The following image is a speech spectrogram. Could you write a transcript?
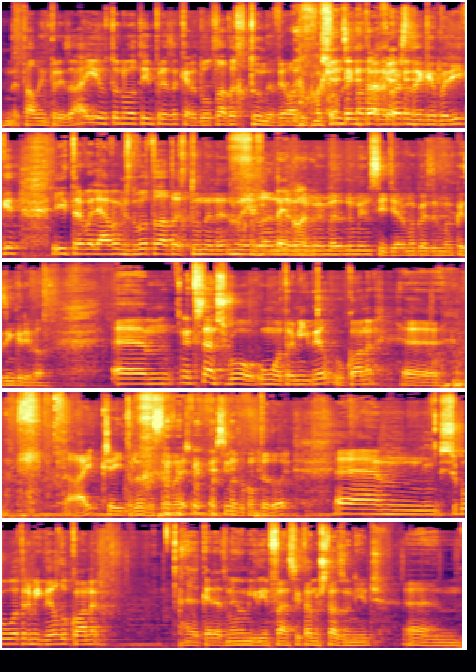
na tal empresa. Ah, eu estou na outra empresa que era do outro lado da rotunda. Vê lá, nós fomos encontrar na costa da Caparica e trabalhávamos do outro lado da rotunda na, na Irlanda, no, no, no, mesmo sítio. Era uma coisa, uma coisa incrível. Um, entretanto, chegou um outro amigo dele, o Connor, uh, ai, que já ia tornando a cerveja por cima do computador. Um, chegou outro amigo dele, o Connor, que era também um amigo de infância, que está nos Estados Unidos. Um,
